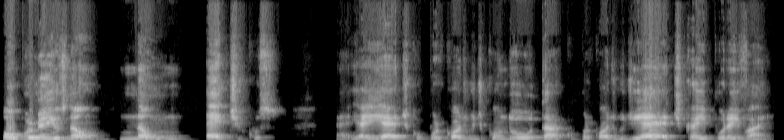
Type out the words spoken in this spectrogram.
ou por meios não, não éticos. É, e aí, ético por código de conduta, por código de ética e por aí vai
